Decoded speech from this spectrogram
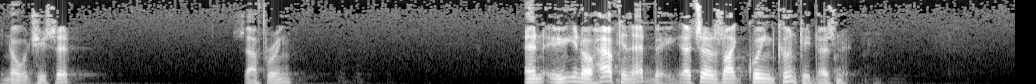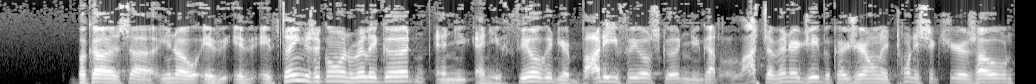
You know what she said? Suffering. And, you know, how can that be? That sounds like Queen Kunti, doesn't it? Because, uh, you know, if, if, if things are going really good and you, and you feel good, your body feels good and you got lots of energy because you're only 26 years old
